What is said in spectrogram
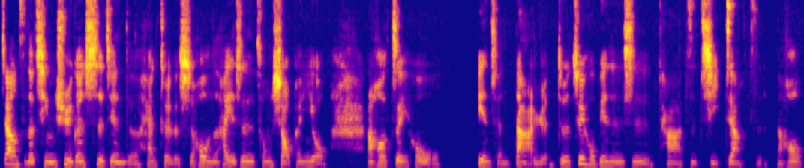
这样子的情绪跟事件的 Hector 的时候呢，他也是从小朋友，然后最后变成大人，就是最后变成是他自己这样子，然后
